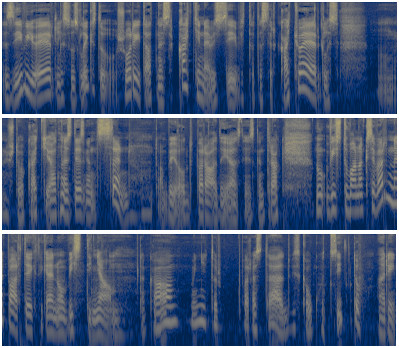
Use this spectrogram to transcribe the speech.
zivju ērglis uz ligzdu šorīt atnesa kaķi, nevis zivi, tad tas ir kaķu ērglis. Un viņš to kaķi atnesa diezgan sen. Tā bilde parādījās diezgan traki. Nu, vistu vanaks jau var nepārtiek tikai no vistiņām. Tā kā viņi tur parasti ēd visu kaut ko citu arī.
